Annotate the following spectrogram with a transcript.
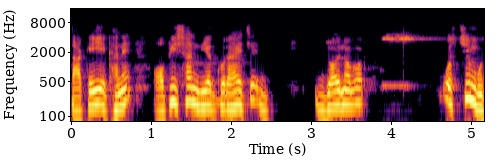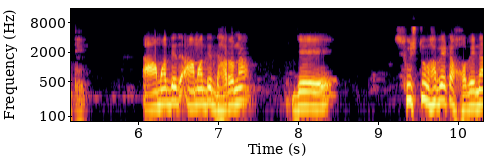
তাকেই এখানে অফিসার নিয়োগ করা হয়েছে জয়নগর পশ্চিম বুথে। আমাদের আমাদের ধারণা যে সুষ্ঠুভাবে এটা হবে না,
